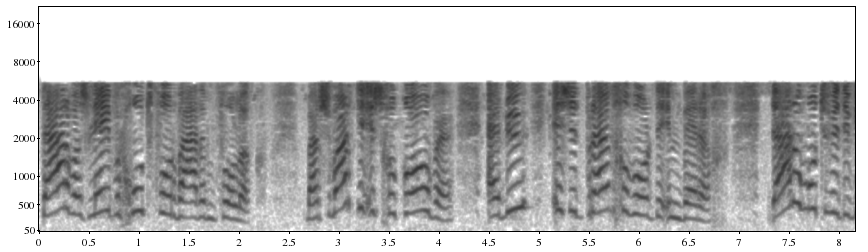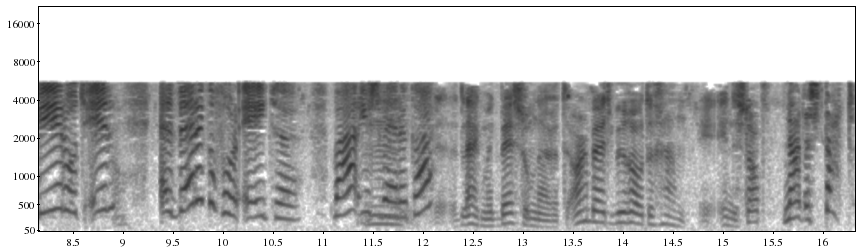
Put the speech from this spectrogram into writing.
Daar was leven goed voor Wademvolk. Maar Zwarte is gekomen. En nu is het bruin geworden in Berg. Daarom moeten we de wereld in en werken voor eten. Waar is Hmm, werken? Het lijkt me het best om naar het arbeidsbureau te gaan. In de stad. Naar de stad.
